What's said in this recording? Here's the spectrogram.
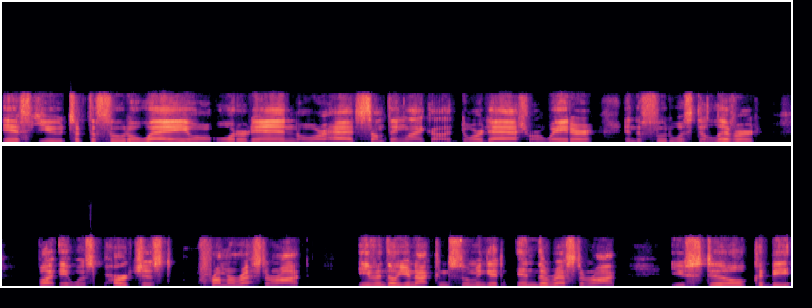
If you took the food away or ordered in or had something like a DoorDash or Waitr and the food was delivered, but it was purchased from a restaurant, even though you're not consuming it in the restaurant, you still could be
